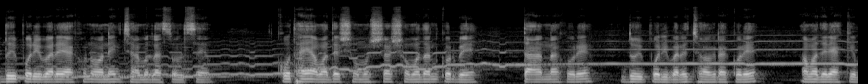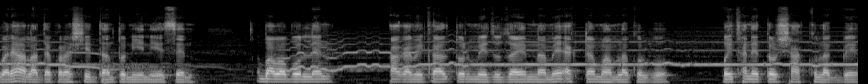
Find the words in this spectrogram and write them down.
দুই পরিবারে এখন অনেক ঝামেলা চলছে। কোথায় আমাদের সমস্যার সমাধান করবে তা না করে দুই পরিবারে ঝগড়া করে আমাদের একেবারে আলাদা করার সিদ্ধান্ত নিয়ে নিয়েছেন। বাবা বললেন আগামীকাল তোর মেজোজায়ের নামে একটা মামলা করব। ওইখানে তোর সাক্ষ্য লাগবে।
